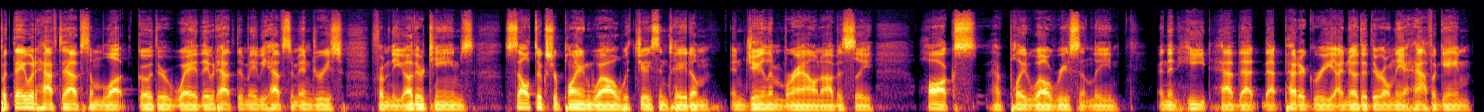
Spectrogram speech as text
but they would have to have some luck go their way. They would have to maybe have some injuries from the other teams. Celtics are playing well with Jayson Tatum and Jaylen Brown, obviously. Hawks have played well recently, and then Heat have that that pedigree. I know that they're only a half a game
